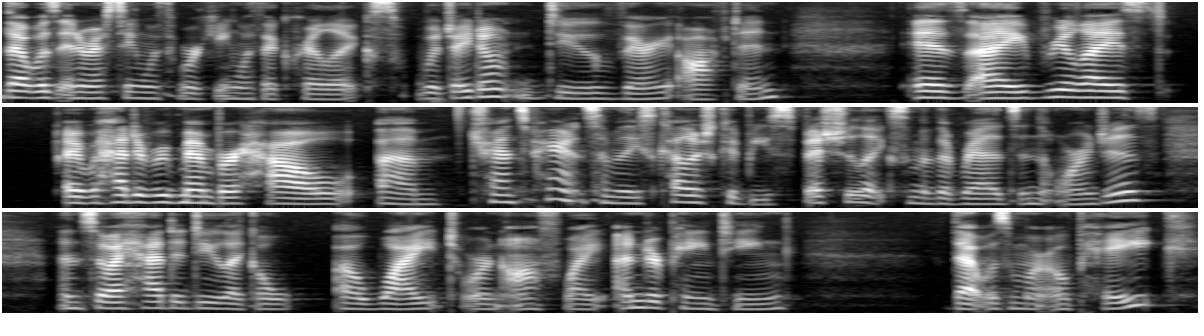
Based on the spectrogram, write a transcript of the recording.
that was interesting with working with acrylics, which I don't do very often, is I realized I had to remember how um, transparent some of these colors could be, especially like some of the reds and the oranges. And so I had to do like a, a white or an off white underpainting that was more opaque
